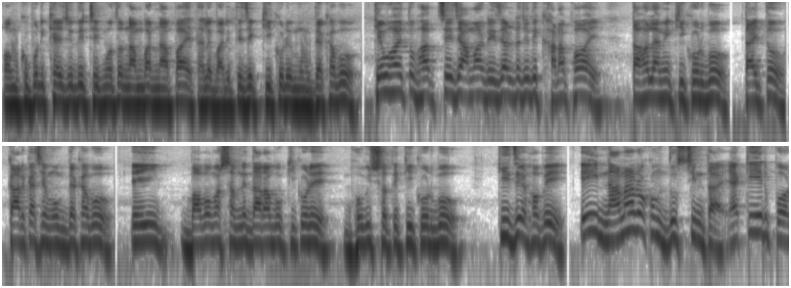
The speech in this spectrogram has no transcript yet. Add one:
অঙ্ক পরীক্ষায় যদি ঠিকমতো নাম্বার না পায়, তাহলে বাড়িতে যে কি করে মুখ দেখাবো? কেউ হয়তো ভাবছে যে আমার রেজাল্টটা যদি খারাপ হয়, তাহলে আমি কি করব? তাই তো, কার কাছে মুখ দেখাবো? এই বাবা মার সামনে দাঁড়াবো কি করে? ভবিষ্যতে কি করব? কি যে হবে? এই নানা রকম দুশ্চিন্তা, একের পর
